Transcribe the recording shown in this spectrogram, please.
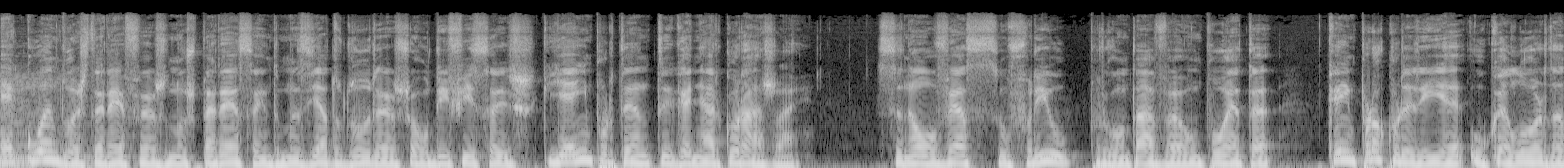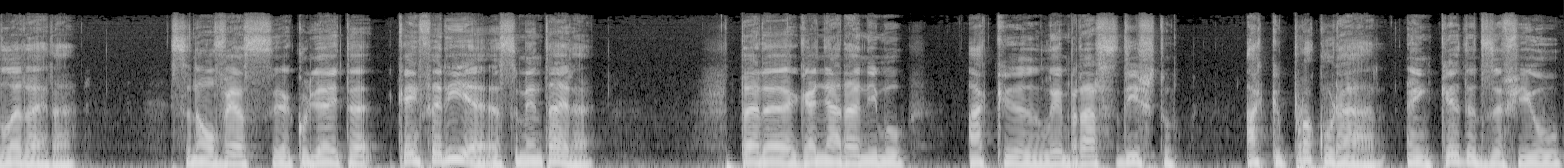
É quando as tarefas nos parecem demasiado duras ou difíceis que é importante ganhar coragem. Se não houvesse o frio, perguntava um poeta, quem procuraria o calor da lareira? Se não houvesse a colheita, quem faria a sementeira? Para ganhar ânimo, há que lembrar-se disto. Há que procurar em cada desafio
